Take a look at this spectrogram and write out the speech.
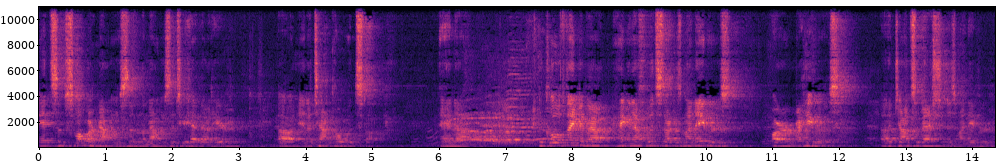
and some smaller mountains than the mountains that you have out here uh, in a town called Woodstock. And the cool thing about hanging out in Woodstock is my neighbors are my heroes. Uh, John Sebastian is my neighbor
